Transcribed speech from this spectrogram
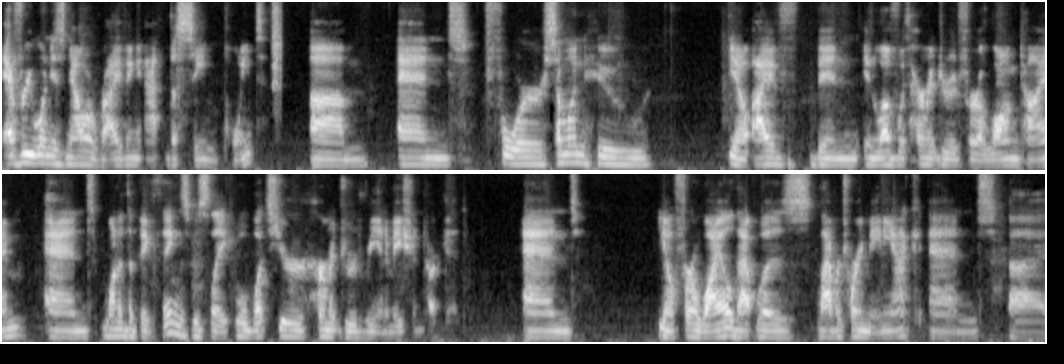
everyone is now arriving at the same point. Um, and for someone who, you know, I've been in love with Hermit Druid for a long time, and one of the big things was like, well, what's your Hermit Druid reanimation target? And you know, for a while that was Laboratory Maniac, and uh,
